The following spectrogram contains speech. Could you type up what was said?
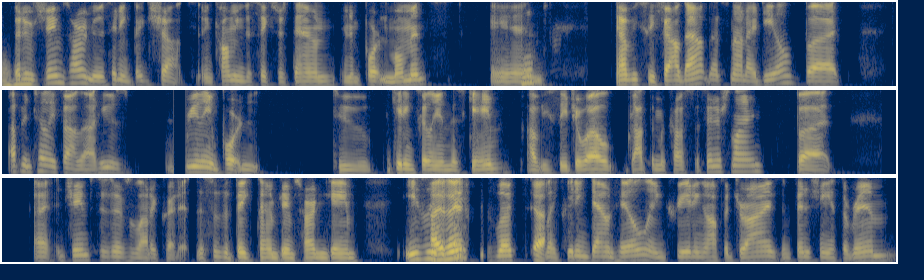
But it was James Harden who was hitting big shots and calming the Sixers down in important moments. And he obviously fouled out. That's not ideal, but up until he fouled out, he was really important to getting Philly in this game. Obviously, Joel got them across the finish line, but uh, James deserves a lot of credit. This was a big time James Harden game. Easily I the think- best he's looked, yeah. like getting downhill and creating off of drives and finishing at the rim.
